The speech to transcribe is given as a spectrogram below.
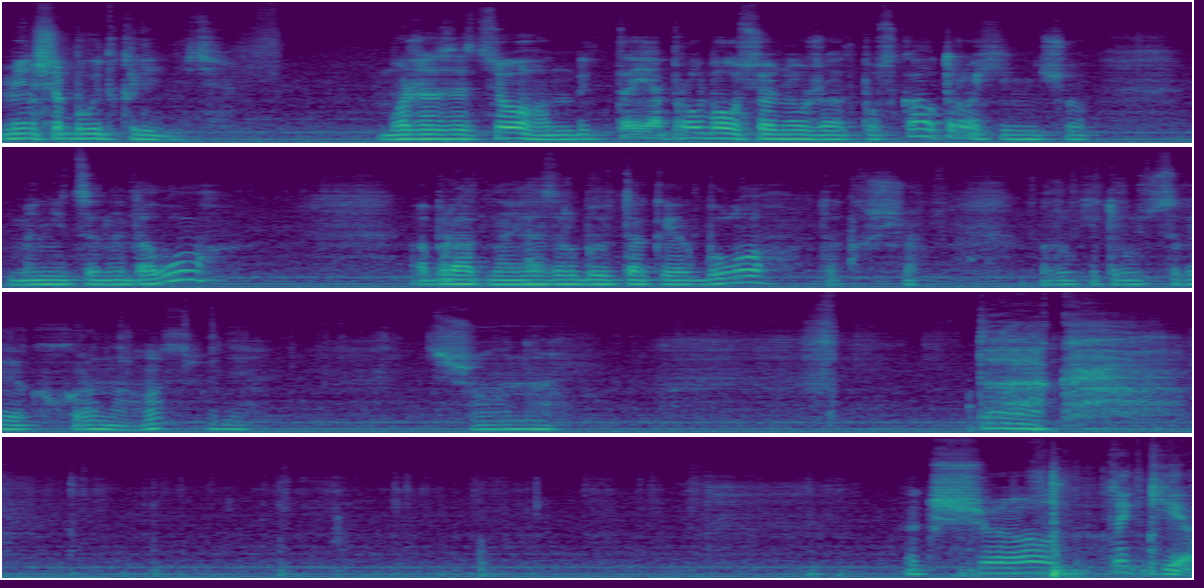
менше буде клінити. Може за цього. Та я пробував сьогодні вже відпускав трохи, нічого. Мені це не дало. Обратно я зробив так, як було. Так що руки трусяться як охорона, господи. Що воно? Так. Так що таке.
